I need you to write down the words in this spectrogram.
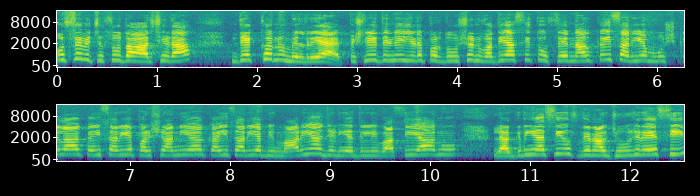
ਉਸ ਦੇ ਵਿੱਚ ਸੁਧਾਰ ਜਿਹੜਾ ਦੇਖਣ ਨੂੰ ਮਿਲ ਰਿਹਾ ਹੈ। ਪਿਛਲੇ ਦਿਨੀ ਜਿਹੜਾ ਪ੍ਰਦੂਸ਼ਣ ਵਧਿਆ ਸੀ ਤਾਂ ਉਸ ਦੇ ਨਾਲ ਕਈ ਸਾਰੀਆਂ ਮੁਸ਼ਕਲਾਂ, ਕਈ ਸਾਰੀਆਂ ਪਰੇਸ਼ਾਨੀਆਂ, ਕਈ ਸਾਰੀਆਂ ਬਿਮਾਰੀਆਂ ਜਿਹੜੀਆਂ ਦਿੱਲੀ ਵਾਸੀਆਂ ਨੂੰ ਲੱਗ ਰਹੀਆਂ ਸੀ, ਉਸ ਦੇ ਨਾਲ ਜੂਝ ਰਹੇ ਸੀ।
